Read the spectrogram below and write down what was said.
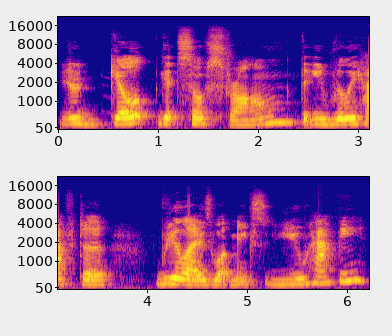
your guilt gets so strong that you really have to realize what makes you happy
